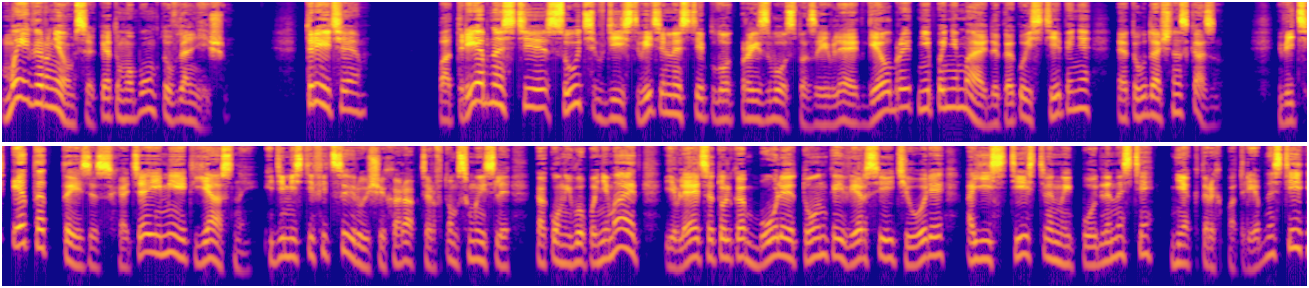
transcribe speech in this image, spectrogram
Мы вернемся к этому пункту в дальнейшем. Третье. Потребности — суть в действительности плод производства, заявляет Гелбрейт, не понимая, до какой степени это удачно сказано. Ведь этот тезис, хотя имеет ясный и демистифицирующий характер в том смысле, как он его понимает, является только более тонкой версией теории о естественной подлинности некоторых потребностей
